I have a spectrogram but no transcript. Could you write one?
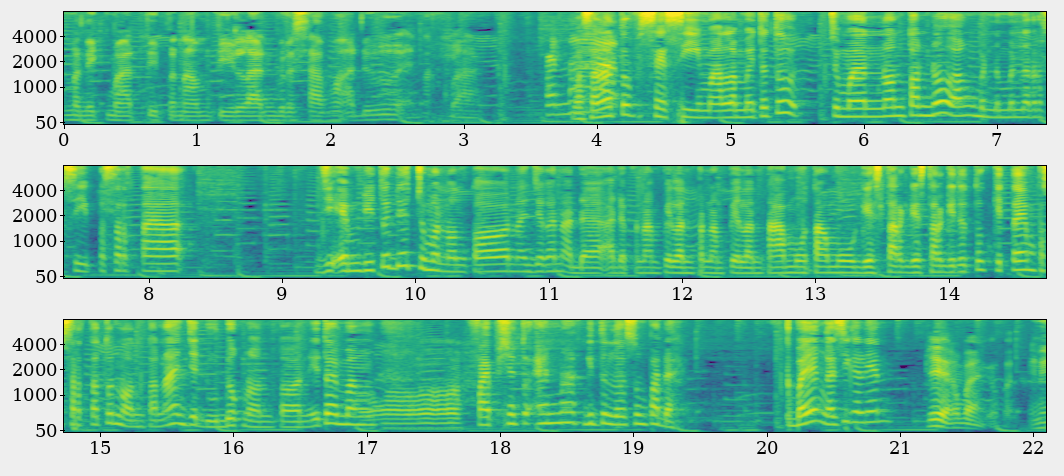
menikmati penampilan bersama. Aduh, enak banget. Enak. Masalah tuh sesi malam itu tuh cuma nonton doang bener-bener si peserta GMD tuh dia cuma nonton aja kan ada ada penampilan-penampilan tamu-tamu gestar-gestar gitu tuh kita yang peserta tuh nonton aja duduk nonton itu emang Oh, vibesnya tuh enak gitu loh sumpah dah kebayang gak sih kalian iya kebayang kebayang. Ini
